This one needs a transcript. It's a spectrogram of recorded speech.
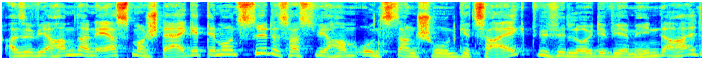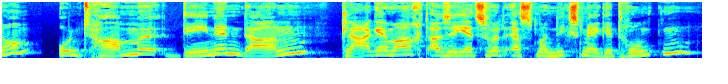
Also wir haben dann erstmal Stärke demonstriert. Das heißt, wir haben uns dann schon gezeigt, wie viele Leute wir im Hinterhalt haben und haben denen dann klargemacht, also jetzt wird erstmal nichts mehr getrunken,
